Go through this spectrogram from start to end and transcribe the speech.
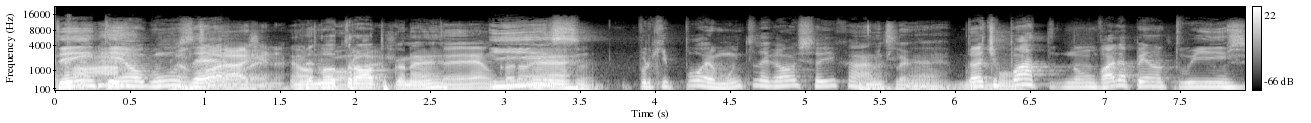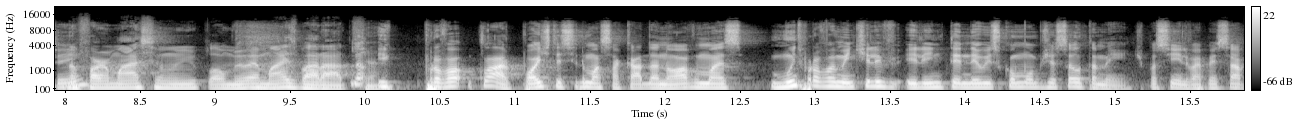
Tem, tem alguns Não, é. coragem, né? É o Muito bom, notrópico, né? É, um. Isso. Porque, pô, é muito legal isso aí, cara. Muito legal. É, Então é muito tipo, bom. ah, não vale a pena tu ir Sim. na farmácia manipular o meu, é mais barato. Não, e prova- claro, pode ter sido uma sacada nova, mas muito provavelmente ele, ele entendeu isso como uma objeção também. Tipo assim, ele vai pensar,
